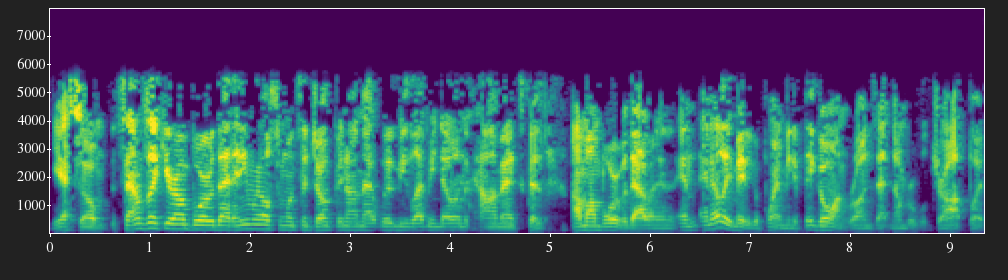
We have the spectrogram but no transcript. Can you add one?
Yeah, so it sounds like you're on board with that. Anyone else who wants to jump in on that with me, let me know in the comments because I'm on board with that one. And, and, and Eliot made a good point. I mean, if they go on runs, that number will drop, but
